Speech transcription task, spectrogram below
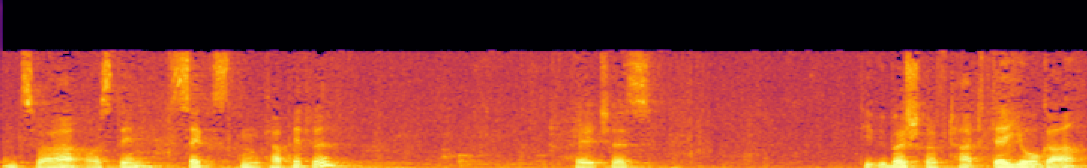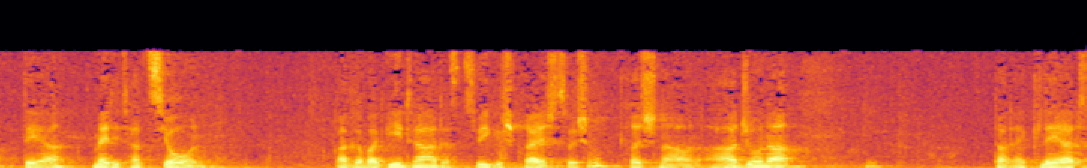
Und zwar aus dem sechsten Kapitel, welches die Überschrift hat, der Yoga der Meditation. Bhagavad Gita, das Zwiegespräch zwischen Krishna und Arjuna. Dort erklärt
